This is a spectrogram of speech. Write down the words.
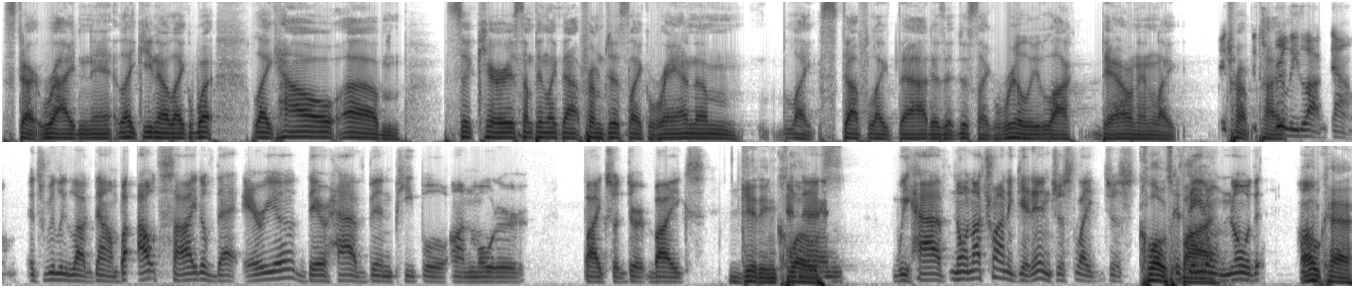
start riding it. Like you know, like what, like how um secure is something like that from just like random like stuff like that? Is it just like really locked down and like It- Trump it's type? really locked down. It's really locked down. But outside of that area, there have been people on motor bikes or dirt bikes. getting close? we have no, not trying to get in, just like just Close because by. they don't know that. Huh? Okay,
